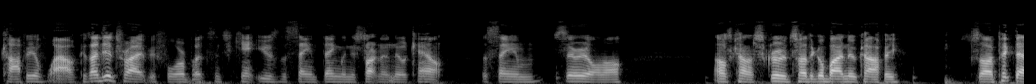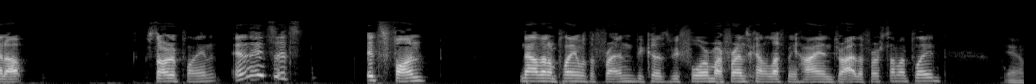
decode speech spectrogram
copy of WoW because I did try it before, but since you can't use the same thing when you're starting a new account, the same serial and all, I was kind of screwed. So I had to go buy a new copy. So I picked that up, started playing it, and it's it's it's fun. Now that I'm playing with a friend, because before my friends kind of left me high and dry the first time I played. Yeah.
